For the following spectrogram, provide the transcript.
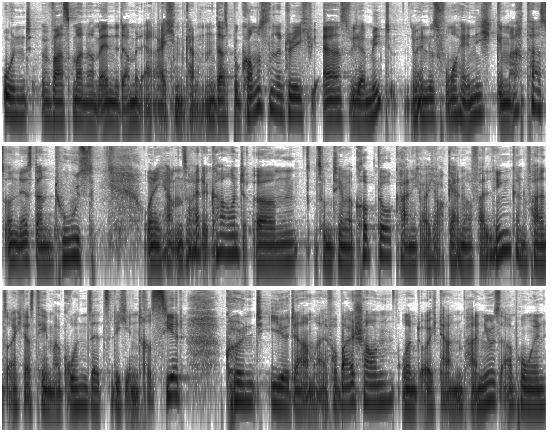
und was man am Ende damit erreichen kann. Und das bekommst du natürlich erst wieder mit, wenn du es vorher nicht gemacht hast und es dann tust. Und ich habe einen zweiten Account ähm, zum Thema Krypto, kann ich euch auch gerne mal verlinken, falls euch das Thema grundsätzlich interessiert, könnt ihr da mal vorbeischauen anschauen und euch da ein paar News abholen.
